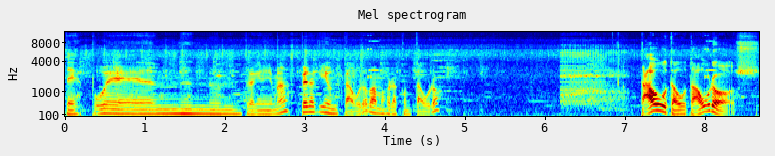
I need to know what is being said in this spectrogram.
Después... Por aquí no hay más. Pero aquí hay un Tauro. Vamos a hablar con Tauro. Tau, Tau, Tauros.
